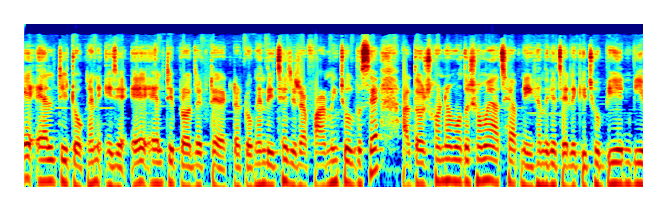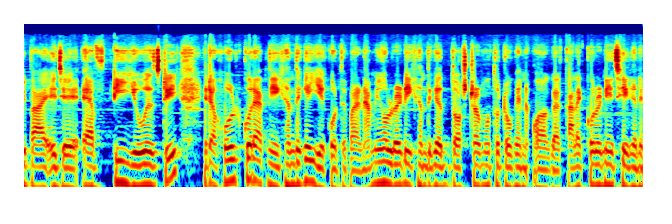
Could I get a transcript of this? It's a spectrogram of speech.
এ এল টি টোকেন এই যে এ এল টি প্রজেক্টের একটা টোকেন দিচ্ছে যেটা ফার্মিং চলতেছে। আর দশ ঘণ্টার মতো সময় আছে আপনি এখান থেকে চাইলে কিছু বিএনবি বা বা এই যে এফ এফডি ইউএসডি এটা হোল্ড করে আপনি এখান থেকে ইয়ে করতে পারেন। আমি অলরেডি এখান থেকে দশটার মতো টোকেন কালেক্ট করে নিয়েছি। এখানে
